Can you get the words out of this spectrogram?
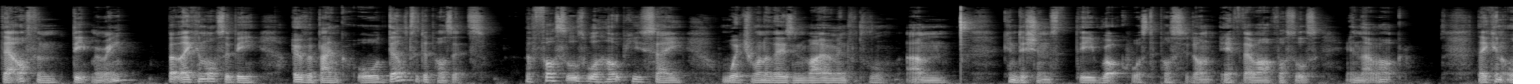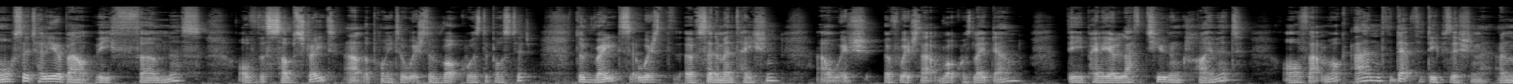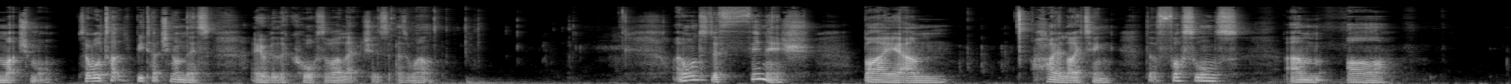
They're often deep marine, but they can also be overbank or delta deposits. The fossils will help you say which one of those environmental um, conditions the rock was deposited on, if there are fossils in that rock. They can also tell you about the firmness of the substrate at the point at which the rock was deposited, the rates at which of sedimentation at which of which that rock was laid down, the paleolatitude and climate of that rock, and the depth of deposition, and much more. So we'll be touching on this over the course of our lectures as well. I wanted to finish by um, highlighting that fossils um, are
